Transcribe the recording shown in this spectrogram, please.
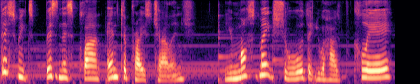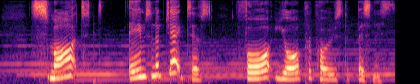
this week's Business Plan Enterprise Challenge, you must make sure that you have clear, smart aims and objectives for your proposed business.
